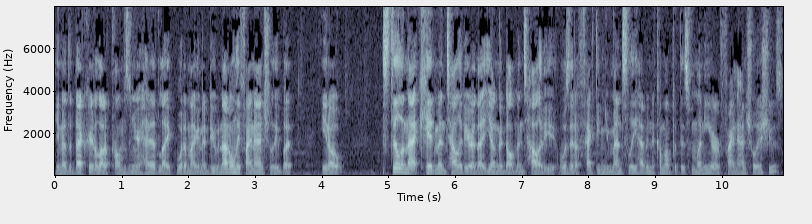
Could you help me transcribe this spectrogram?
you know, did that create a lot of problems in your head like what am I going to do? Not only financially, but you know, still in that kid mentality or that young adult mentality, was it affecting you mentally having to come up with this money or financial issues?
